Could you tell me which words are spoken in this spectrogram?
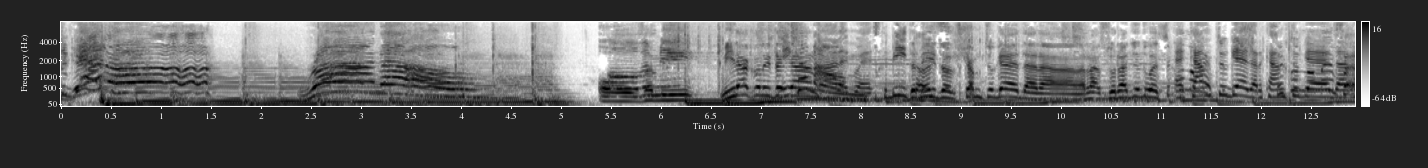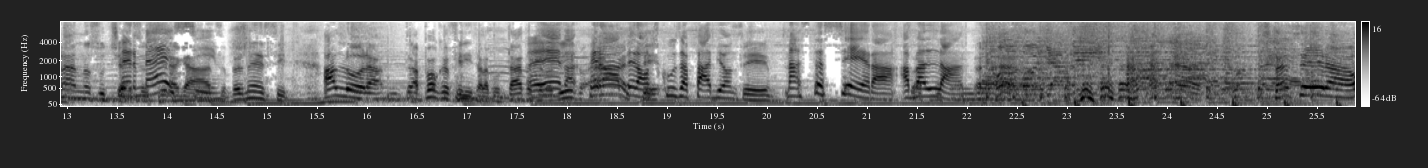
Together right now over me. Miracolo italiano. male questi, Beatles. The Beatles Come Together ra- su Radio 2. È Secondo come me- together, come together. faranno successo Per me sì. ragazzi. Per me sì. Allora, tra poco è finita la puntata, te Eh, lo va- dico. però, Eh, però sì. scusa Fabio, Sì. ma stasera a ballando Stasera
